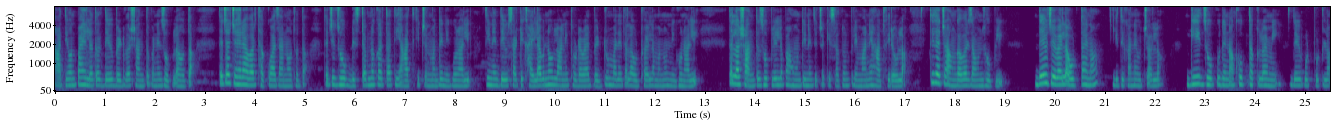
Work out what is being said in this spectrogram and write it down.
आत येऊन पाहिलं तर देव बेडवर शांतपणे झोपला होता. त्याच्या चेहऱ्यावर थकवा जाणवत होता. त्याची झोप डिस्टर्ब न करता ती आत किचनमध्ये निघून आली. तिने देवसाठी खायला बनवलं आणि थोड्या वेळात बेडरूममध्ये त्याला उठवायला म्हणून निघून आली. त्याला शांत झोपलेलं पाहून तिने त्याच्या केसातून प्रेमाने हात फिरवला. ती त्याच्या अंगावर जाऊन झोपली. देव जेवायला उठताय ना? गीतिकाने विचारलं. गीत झोपू देना खूप थकलो आहे मी. देव पुटपुटला.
